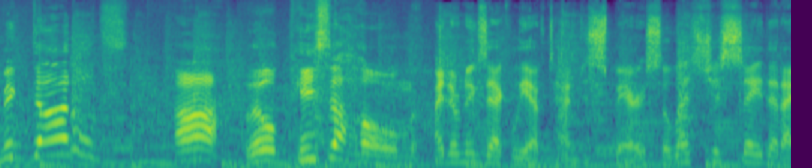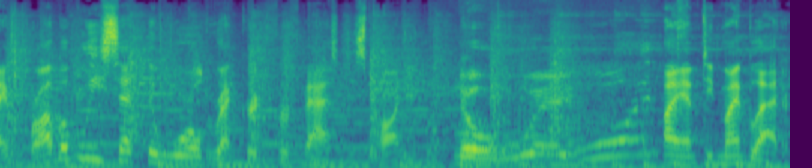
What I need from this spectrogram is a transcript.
McDonald's! Ah, little piece of home. I don't exactly have time to spare, so let's just say that I probably set the world record for fastest potty break. No way? I emptied my bladder,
